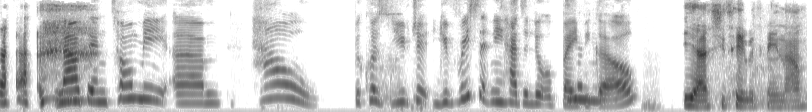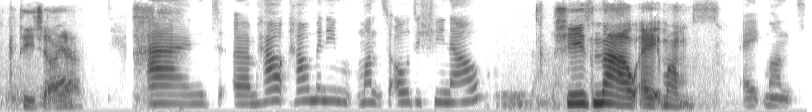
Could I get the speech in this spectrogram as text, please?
Now then, tell me, um, how because you've ju- you've recently had a little baby girl, yeah, she's here with me now, Khadija. Yeah. Yeah. and um, how how many months old is she now? She's now eight months. Eight months.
